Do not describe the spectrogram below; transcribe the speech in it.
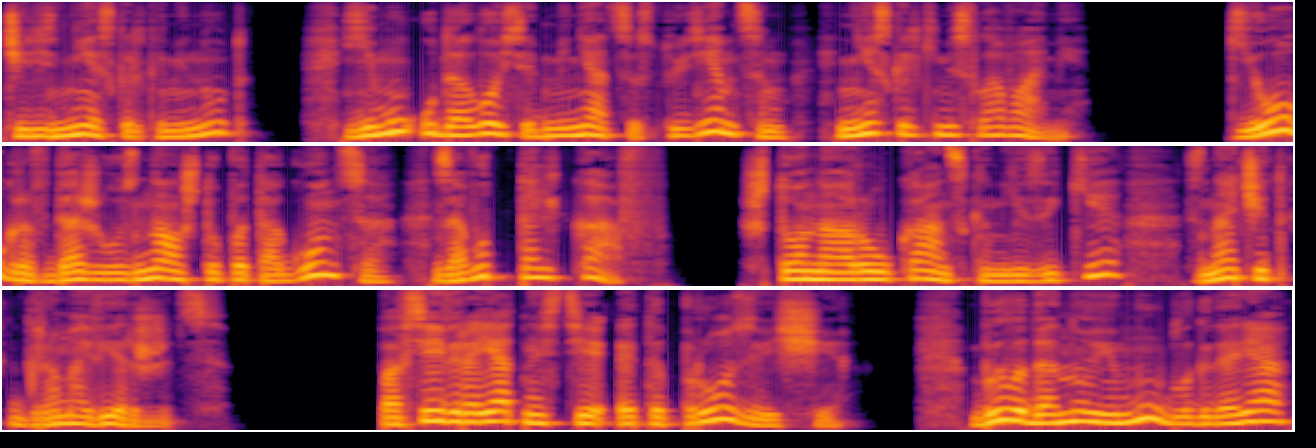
Через несколько минут ему удалось обменяться с туземцем несколькими словами. Географ даже узнал, что патагонца зовут Талькав, что на арауканском языке значит «громовержец». По всей вероятности, это прозвище было дано ему благодаря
